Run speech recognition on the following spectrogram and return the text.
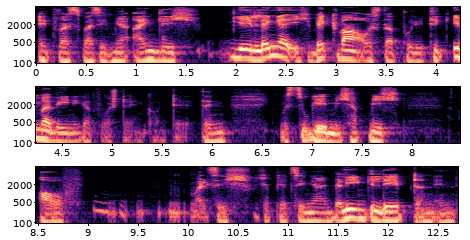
etwas, was ich mir eigentlich, je länger ich weg war aus der Politik, immer weniger vorstellen konnte. Denn ich muss zugeben, ich habe mich auch, als ich, ich habe ja zehn Jahre in Berlin gelebt, dann in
